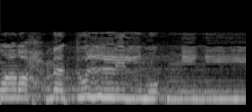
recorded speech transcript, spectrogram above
وَرَحْمَةٌ لِّلْمُؤْمِنِينَ.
